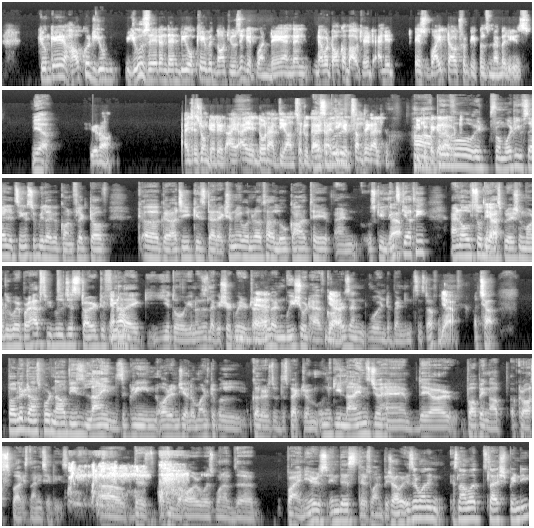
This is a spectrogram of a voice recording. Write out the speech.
Kyunki, how could you use it and then be okay with not using it one day and then never talk about it and it is wiped out from people's memories? yeah You know, I just don't get it. I, I don't have the answer to that. I, suppose think it- it's something I'll need to हाँ, figure फिर out. वो it, from what you've said it seems to be like a conflict of uh, Karachi किस direction में बन रहा था लोग कहाँ थे एंड उसकी लिंक्स Yeah. क्या थी and also the Yeah. aspirational model where perhaps people just started to feel Yeah. like ये तो you know this is like a shit way to travel and we should have Yeah. cars and वो independence and stuff Yeah. अच्छा public transport now these lines the green orange yellow multiple colors of the spectrum उनकी lines जो हैं they are popping up across Pakistani cities uh, there's I think Lahore was one of the pioneers in this there's one in Peshawar is there one in Islamabad slash Pindi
